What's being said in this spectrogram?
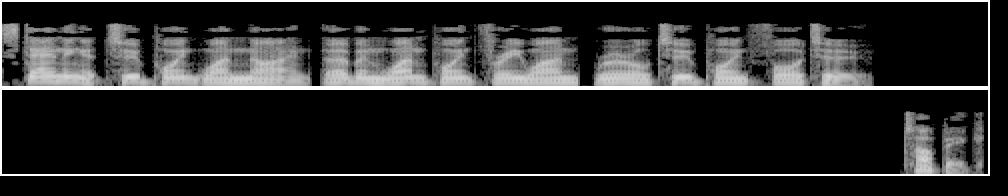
standing at 2.19 urban 1.31, rural 2.42. Topic:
